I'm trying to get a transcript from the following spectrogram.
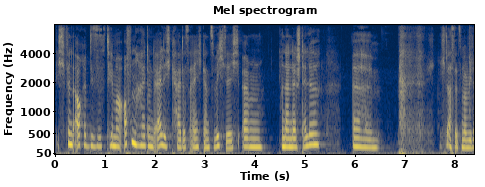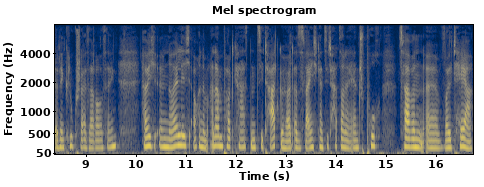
ich finde auch dieses Thema Offenheit und Ehrlichkeit ist eigentlich ganz wichtig. Ähm, und an der Stelle ähm, ich lasse jetzt mal wieder den Klugscheißer raushängen, habe ich äh, neulich auch in einem anderen Podcast ein Zitat gehört. Also es war eigentlich kein Zitat, sondern eher ein Spruch. Und zwar von äh, Voltaire.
